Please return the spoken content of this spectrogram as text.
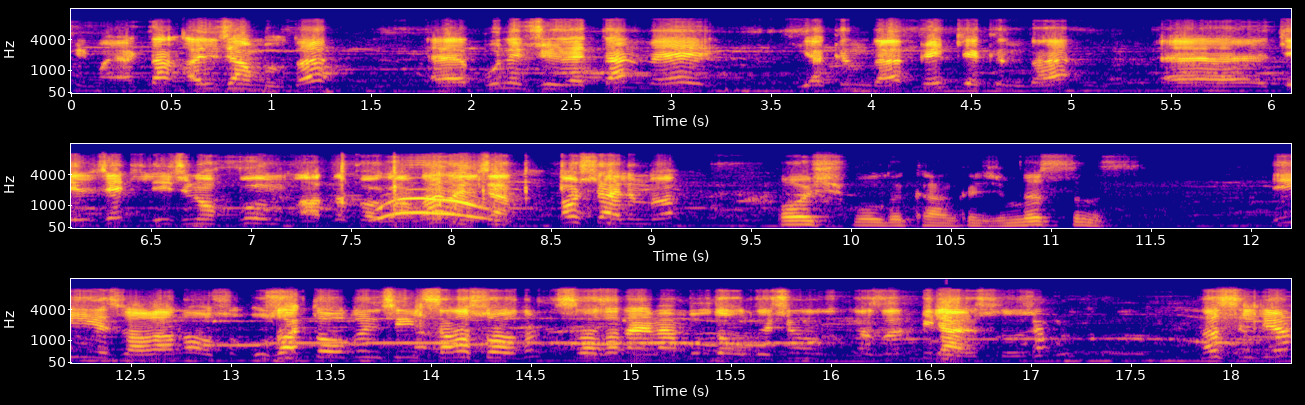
film ayaktan. Alican burada. Ee, bu ne cüretten ve yakında, pek yakında e, gelecek Legion of Boom adlı programdan Woo! Alican. Hoş geldin bu. Hoş bulduk kankacığım. Nasılsınız? İyiyiz valla ne olsun. Uzakta olduğun için ilk sana sordum. Sıla zaten hemen burada olduğu için nazarını Bilal'e soracağım. Nasıl gidiyor?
